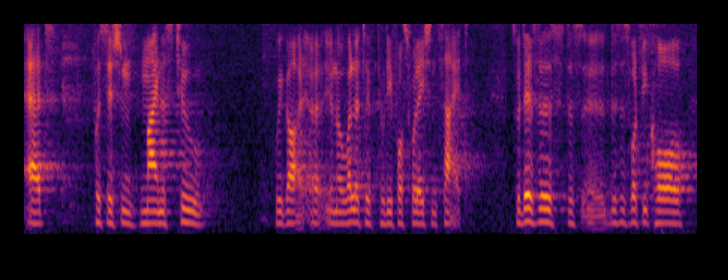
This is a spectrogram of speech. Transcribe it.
at position minus two regard, uh, you know, relative to the phosphorylation site. So this is, this, uh, this is what we call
